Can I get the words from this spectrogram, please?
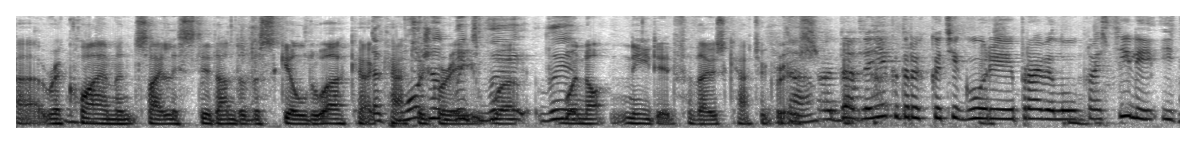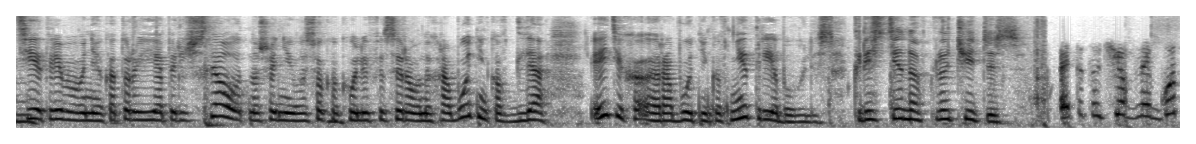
uh, requirements I listed under the skilled worker так, category быть, вы, were, вы... were not needed for those categories. Да. да, для некоторых категорий правила упростили, и те требования, которые я перечисляла в отношении высококвалифицированных работников, для этих работников не требовались. Кристина, включитесь. Этот учебный год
